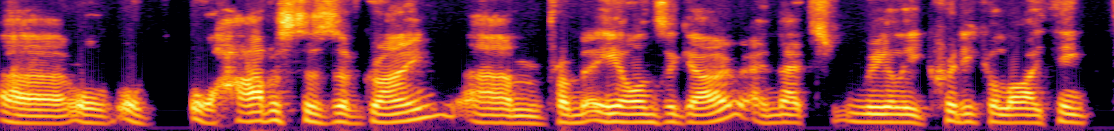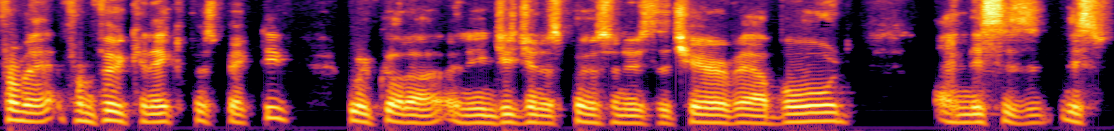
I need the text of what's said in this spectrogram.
uh, or, or, or harvesters of grain um, from eons ago, and that's really critical. I think from a, from Food Connect perspective, we've got a, an Indigenous person who's the chair of our board, and this is this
